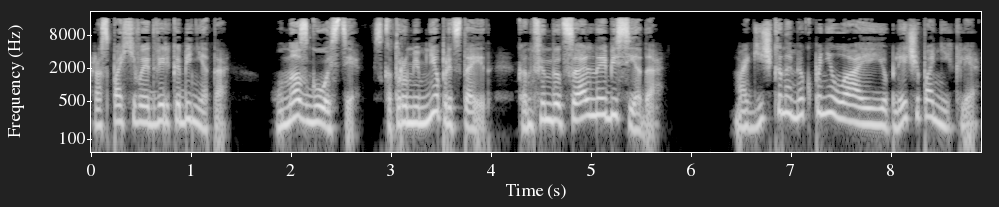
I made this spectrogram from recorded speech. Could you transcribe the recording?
распахивая дверь кабинета. «У нас гости, с которыми мне предстоит конфиденциальная беседа». Магичка намек поняла, и ее плечи поникли.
